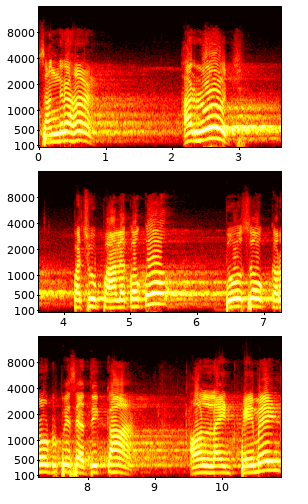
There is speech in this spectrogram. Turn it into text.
संग्रहण हर रोज पशुपालकों को 200 करोड़ रुपए से अधिक का ऑनलाइन पेमेंट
